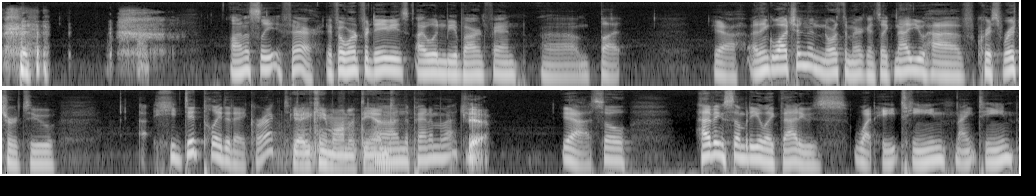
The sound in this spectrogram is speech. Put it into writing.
Honestly, fair. If it weren't for Davies, I wouldn't be a Bayern fan. Um, but yeah, I think watching the North Americans, like now you have Chris Richards, who uh, he did play today, correct? Yeah, he came on at the end. Uh, in the Panama match? yeah. Yeah, so having somebody like that who's, what, 18, 19,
